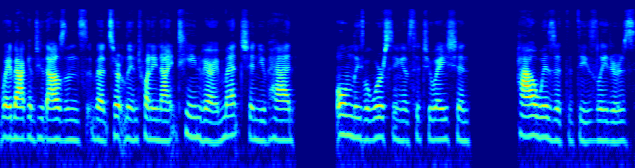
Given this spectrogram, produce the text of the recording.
way back in 2000s, but certainly in 2019 very much, and you've had only a worsening of situation. How is it that these leaders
